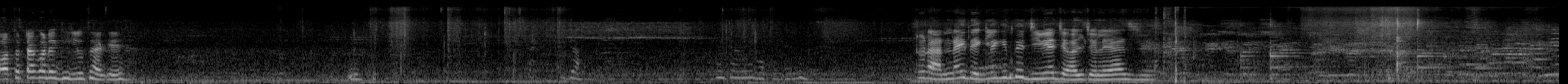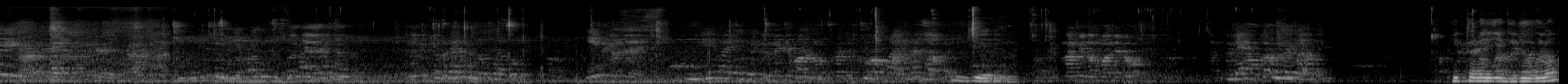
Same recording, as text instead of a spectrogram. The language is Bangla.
কতটা করে ঘিলু থাকে? একটু রান্নাই দেখলে কিন্তু জিভে জল চলে আসবে। ভিতরে এই যে গিলুগুলো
